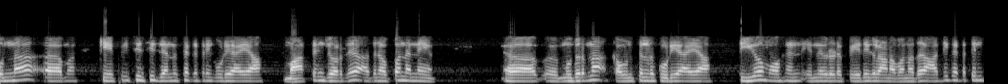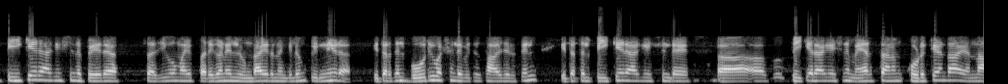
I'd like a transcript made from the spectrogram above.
ഒന്ന് K P C C general secretary കൂടിയായ മാർട്ടിൻ ജോർജ് അതിനൊപ്പം തന്നെ മുതിർന്ന കൗൺസിലർ കൂടിയായ ടി ഒ മോഹൻ എന്നിവരുടെ പേരുകളാണ് വന്നത്. ആദ്യഘട്ടത്തിൽ പി കെ രാജേഷിന്റെ പേര് സജീവമായി പരിഗണനയിൽ ഉണ്ടായിരുന്നെങ്കിലും പിന്നീട് ഇത്തരത്തിൽ ഭൂരിപക്ഷം ലഭിച്ച സാഹചര്യത്തിൽ ഇത്തരത്തിൽ പി കെ രാഗേഷിന്റെ പി കെ രാഗേഷിന് മേയർ സ്ഥാനം കൊടുക്കേണ്ട എന്ന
